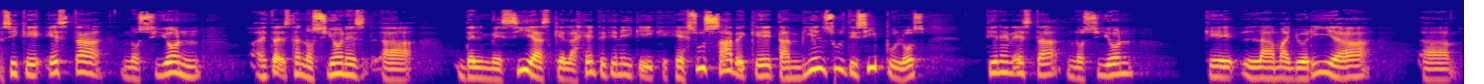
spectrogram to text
Así que esta noción, estas nociones ah, del Mesías que la gente tiene y que, Jesús sabe que también sus discípulos tienen esta noción que la mayoría ah,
